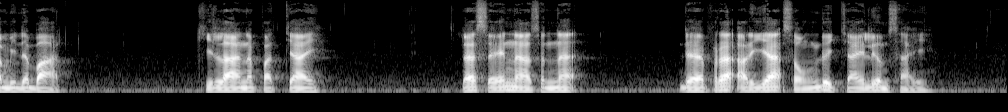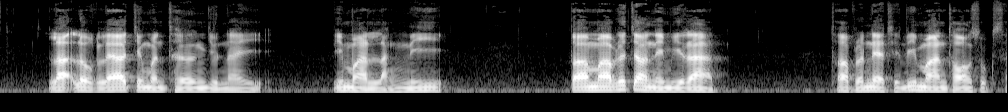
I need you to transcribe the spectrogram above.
รมินาบาตกีฬานปัจจัย และเสนาสนะ แด่พระอริยสงฆ์ด้วยใจเลื่อมใส ละโลกแล้วจึงบันเทิงอยู่ในวิมานหลังนี้ ต่อมาพระเจ้าในมีราชทอดพระเนตรเห็นวิมานทองสุกใส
